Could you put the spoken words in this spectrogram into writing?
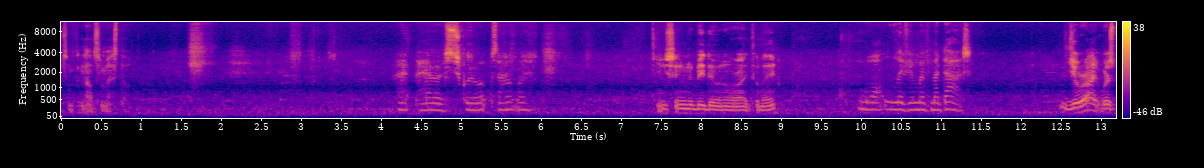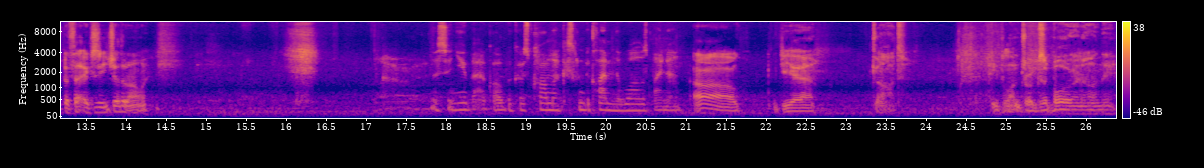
something else I messed up. A pair of screw ups, aren't we? You seem to be doing all right to me. What, living with my dad? You're right, we're as pathetic as each other, aren't we? Listen, you better go because Cormac is going to be climbing the walls by now. Oh, yeah. God. People on drugs are boring, aren't they?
